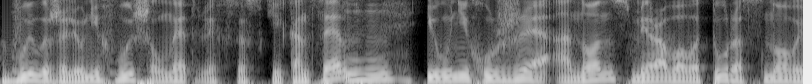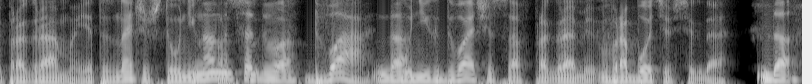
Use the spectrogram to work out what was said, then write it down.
выложили, у них вышел нетфликсовский концерт, Мгм. и у них уже анонс мирового тура с новой программой. Это значит, что у них... Надо написать су- два. Два. Да. У них два часа в программе, в работе всегда. Да.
